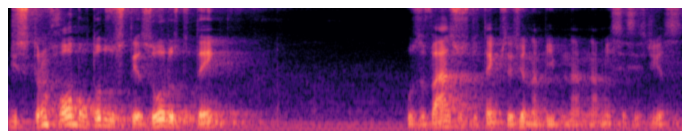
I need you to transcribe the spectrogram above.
Destroem, roubam todos os tesouros do templo, os vasos do templo. Vocês viram na, Bíblia, na, na missa esses dias?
